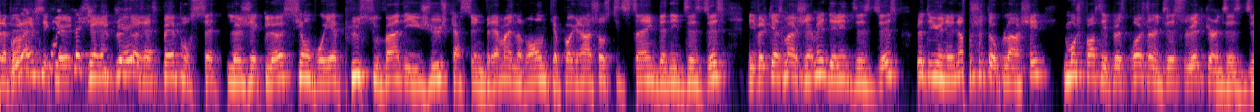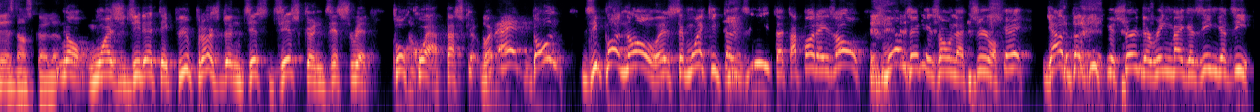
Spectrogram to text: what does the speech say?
le problème, c'est que j'aurais plus de respect pour cette logique-là si on voyait plus souvent des juges quand c'est vraiment une ronde, qu'il n'y a pas grand-chose qui distingue, donner 10-10. Ils veulent quasiment jamais donner 10-10. Là, tu as eu une énorme chute au plancher. Moi, je pense que c'est plus proche d'un 10-8 qu'un 10-10 dans ce cas-là. Non, moi, je dirais que tu es plus proche d'un 10-10 qu'un 10-8. Pourquoi? Parce que, hey, don't, dis pas non, hein, c'est moi qui te le dis, t'as pas raison. Moi, j'ai raison là-dessus, OK? Regarde Dudley Fisher de Ring Magazine, il a dit,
